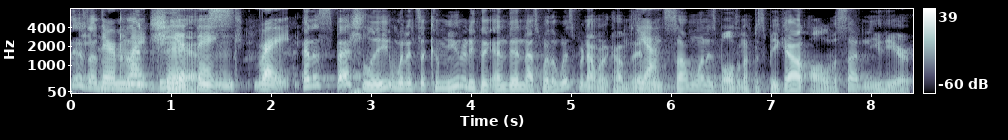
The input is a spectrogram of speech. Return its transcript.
there's a There might be chance. a thing. Right. And especially when it's a community thing. And then that's where the Whisper Network comes in. Yeah. When someone is bold enough to speak out, all of a sudden you hear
